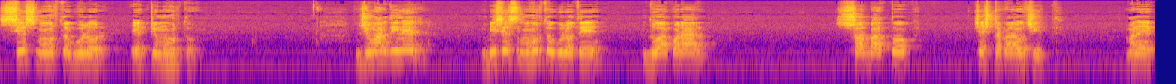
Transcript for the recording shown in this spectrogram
শেষ মুহূর্তগুলোর একটি মুহূর্ত। জুমার দিনের বিশেষ মুহূর্তগুলোতে দোয়া করার সর্বাত্মক চেষ্টা করা উচিত। মানে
